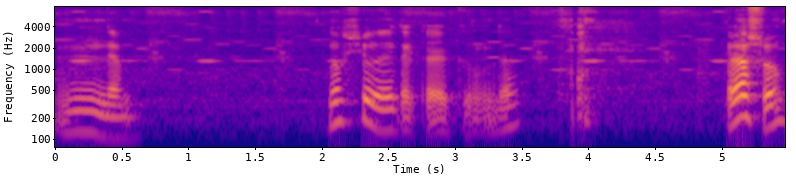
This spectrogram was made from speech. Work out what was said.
Да. Ну все, это как, да. Хорошо.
